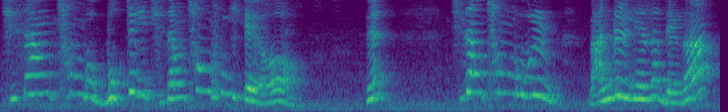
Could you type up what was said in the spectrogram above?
지상천국, 목적이 지상천국이에요. 예? 지상천국을 만들기 위해서 내가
